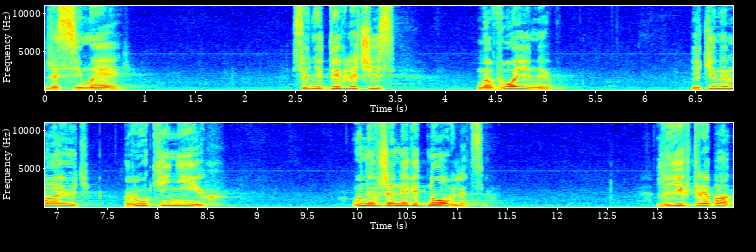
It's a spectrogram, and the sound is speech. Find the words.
для сімей. Сьогодні, дивлячись на воїнів, які не мають рук і ніг, вони вже не відновляться. Для їх треба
